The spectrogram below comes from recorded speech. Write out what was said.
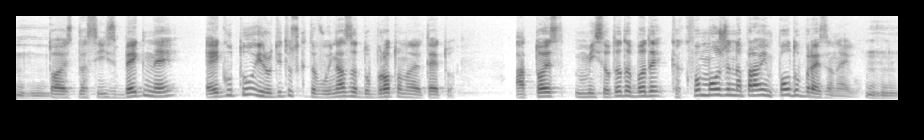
Mm-hmm. Тоест да се избегне егото и родителската война за доброто на детето. А т.е. мисълта да бъде какво може да направим по-добре за него. Mm-hmm.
